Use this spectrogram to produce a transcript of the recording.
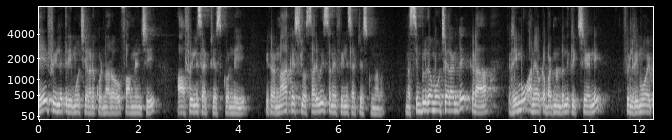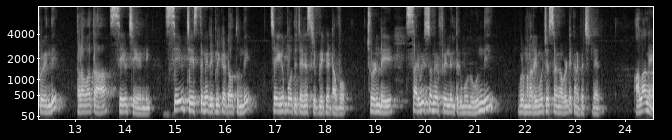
ఏ ఫీల్డ్ అయితే రిమూవ్ చేయాలనుకుంటున్నారో ఫామ్ నుంచి ఆ ఫీల్డ్ని సెలెక్ట్ చేసుకోండి. ఇక్కడ నా కేసులో సర్వీస్ అనే ఫీల్డ్ని సెలెక్ట్ చేసుకున్నాను. నా సింపుల్గా మూవ్ చేయాలంటే ఇక్కడ రిమూవ్ అనే ఒక బటన్ ఉంటుంది క్లిక్ చేయండి. ఫీల్డ్ రిమూవ్ అయిపోయింది. తర్వాత సేవ్ చేయండి. సేవ్ చేస్తేనే రిప్లికేట్ అవుతుంది. చేయకపోతే చేంజెస్ రిప్లికేట్ అవ్వవు. చూడండి సర్వీస్ అనే ఫీల్డ్ ఇంతకుముందు ఉంది. ఇప్పుడు మనం రిమూవ్ చేస్తాం కాబట్టి కనిపించట్లేదు. అలానే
